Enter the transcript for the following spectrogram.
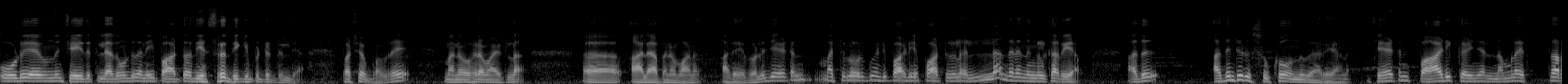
ഓടുകയൊന്നും ചെയ്തിട്ടില്ല. അതുകൊണ്ട് തന്നെ ഈ പാട്ട് അധികം ശ്രദ്ധിക്കപ്പെട്ടിട്ടില്ല. പക്ഷേ വളരെ മനോഹരമായിട്ടുള്ള ആലാപനമാണ്. അതേപോലെ ജേട്ടൻ മറ്റുള്ളവർക്ക് വേണ്ടി പാടിയ പാട്ടുകളെല്ലാം തന്നെ നിങ്ങൾക്കറിയാം. അത് അതിന്റെ ഒരു സുഖം ഒന്ന് വേറെയാണ്. ചേട്ടൻ പാടിക്കഴിഞ്ഞാൽ നമ്മൾ എത്ര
